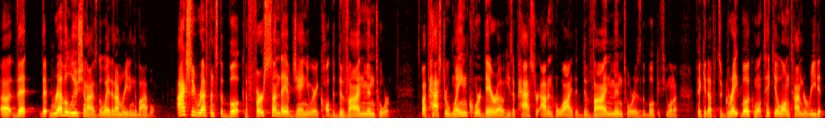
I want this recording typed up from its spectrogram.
uh, that, that revolutionized the way that I'm reading the Bible. I actually referenced a book the first Sunday of January called The Divine Mentor. It's by Pastor Wayne Cordeiro. He's a pastor out in Hawaii. The Divine Mentor is the book if you want to pick it up. It's a great book, won't take you a long time to read it.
